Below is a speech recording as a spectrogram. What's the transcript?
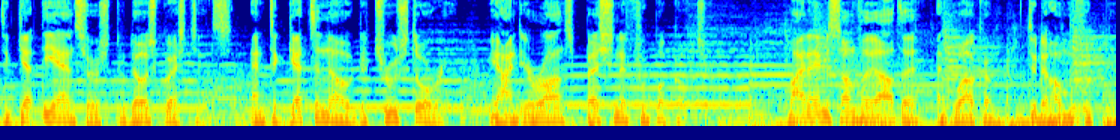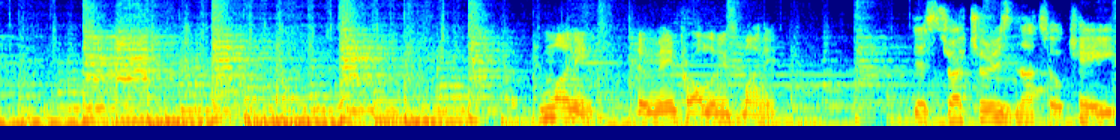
to get the answers to those questions and to get to know the true story behind Iran's passionate football culture. My name is Sam van Raalte, and welcome to the home of football. Money. The main problem is money. the structure is not okay.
